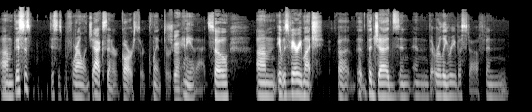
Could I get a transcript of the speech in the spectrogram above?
Um, this is this is before Alan Jackson or Garth or Clint or Sure. any of that. So um, it was very much uh, the Judds and, and the early Reba stuff and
